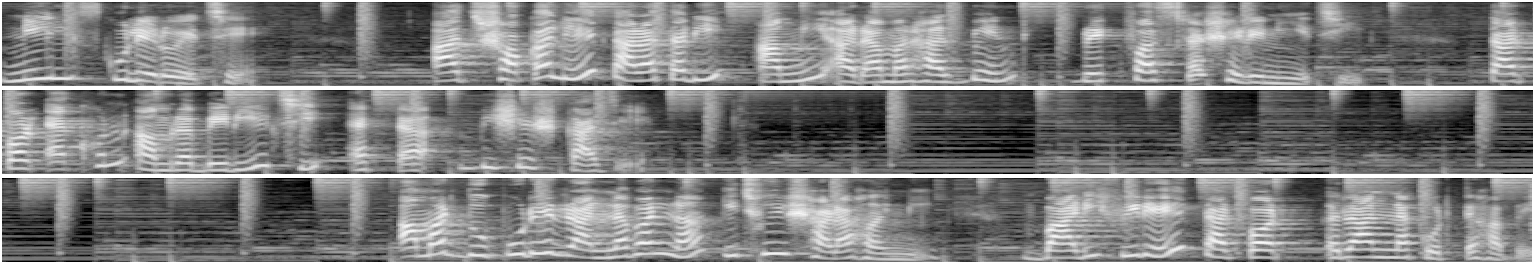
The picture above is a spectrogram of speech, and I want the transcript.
নীল স্কুলে রয়েছে। আজ সকালে তাড়াতাড়ি আমি আর আমার হাজবেন্ড ব্রেকফাস্টটা সেরে নিয়েছি। তারপর এখন আমরা বেরিয়েছি একটা বিশেষ কাজে। আমার দুপুরের রান্নাবান্না কিছুই সারা হয়নি। বাড়ি ফিরে তারপর রান্না করতে হবে।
